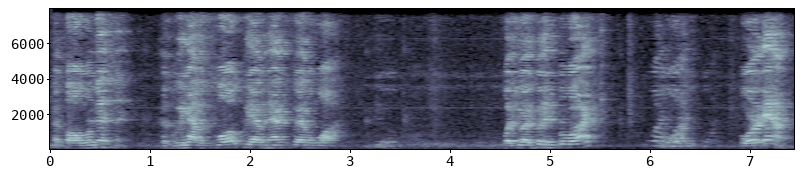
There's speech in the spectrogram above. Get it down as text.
That's all we're missing. Because we have a slope, we have an x, we have a y. What do I put in for y? 1. For m.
